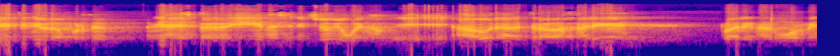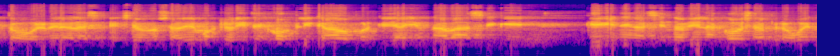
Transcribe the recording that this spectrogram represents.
he tenido la oportunidad de estar ahí en la selección y bueno, eh, ahora trabajaré para en algún momento volver a la selección. No sabemos que ahorita es complicado porque ya hay una base que, que vienen haciendo bien las cosas, pero bueno,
